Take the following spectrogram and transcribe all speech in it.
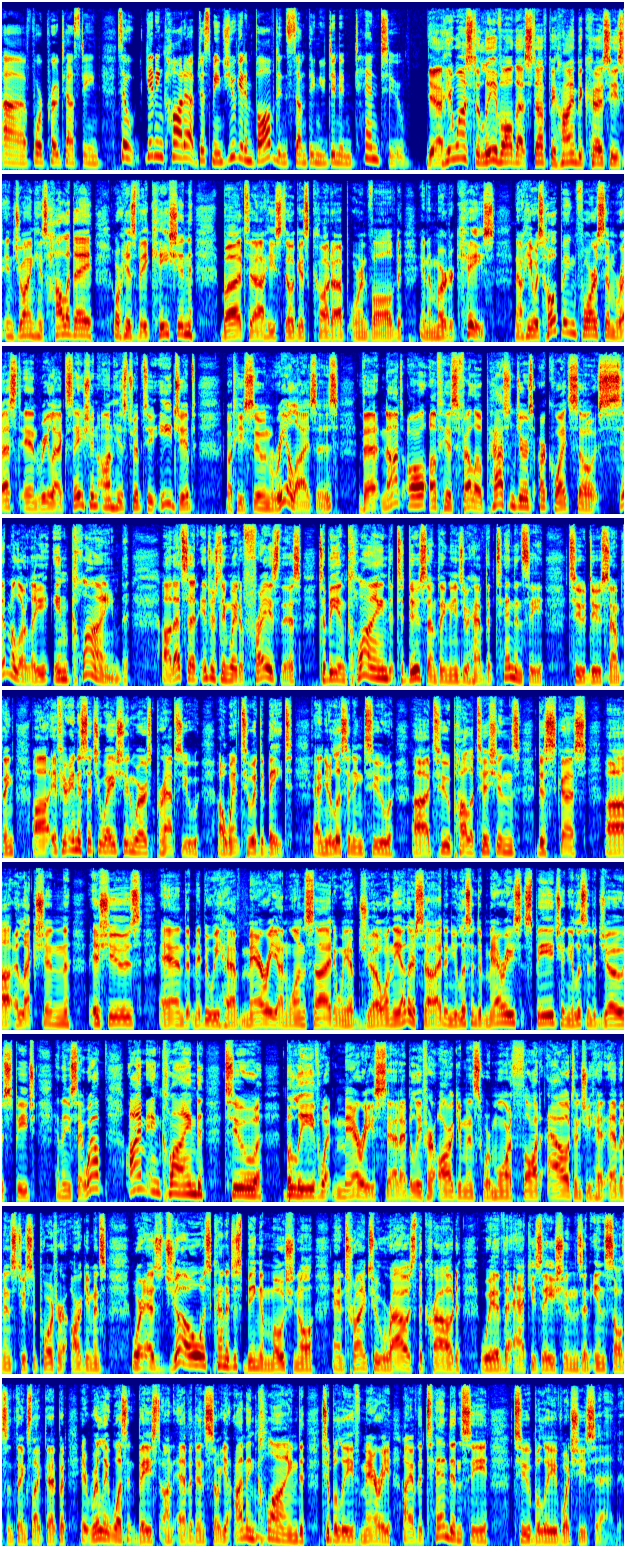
uh, for protesting. So getting caught up just means you get involved in something you didn't intend to. Yeah, he wants to leave all that stuff behind because he's enjoying his holiday or his vacation, but uh, he still gets caught up or involved in a murder case. Now, he was hoping for some rest and relaxation on his trip to Egypt, but he soon realizes that not all of his fellow passengers are quite so similarly inclined. Uh, that's an interesting way to phrase this. To be inclined to do something means you have the tendency to do something. Uh, if you're in a situation where perhaps you uh, went to a debate and you're listening to uh, two politicians discuss uh, election issues, and maybe we have Mary on one side and we have have Joe on the other side, and you listen to Mary's speech and you listen to Joe's speech, and then you say, Well, I'm inclined to believe what Mary said. I believe her arguments were more thought out and she had evidence to support her arguments, whereas Joe was kind of just being emotional and trying to rouse the crowd with accusations and insults and things like that. But it really wasn't based on evidence. So, yeah, I'm inclined to believe Mary. I have the tendency to believe what she said.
